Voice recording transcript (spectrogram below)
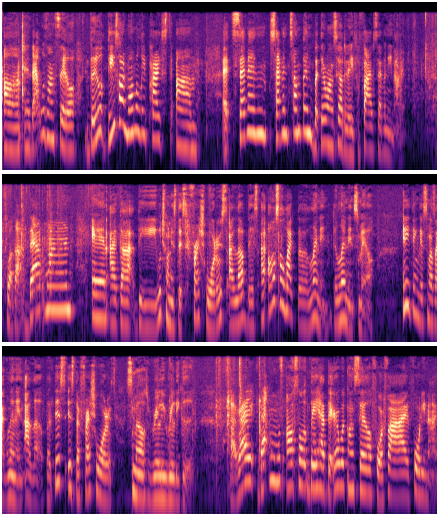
Um, and that was on sale. They, these are normally priced um, at seven seven something but they're on sale today for 5.79 so I got that one and I got the which one is this? Fresh waters. I love this. I also like the linen the linen smell. Anything that smells like linen I love. But this is the fresh waters. Smells really really good all right? That one was also they had the airwick on sale for 5.49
